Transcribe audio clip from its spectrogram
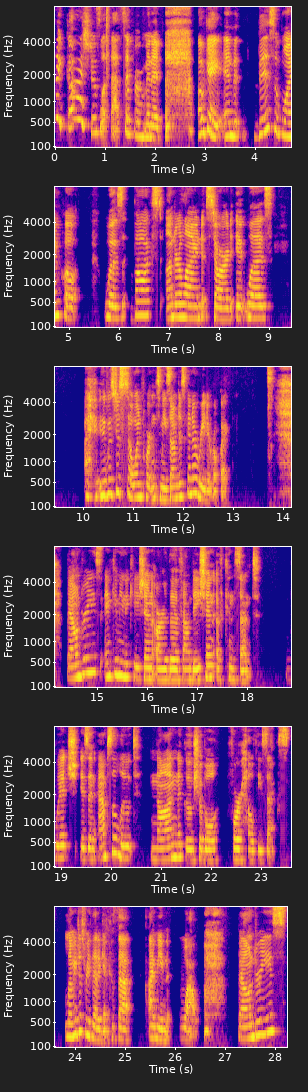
my gosh, just let that sit for a minute. Okay, and this one quote was boxed, underlined, starred. It was it was just so important to me. So I'm just going to read it real quick. Boundaries and communication are the foundation of consent which is an absolute non negotiable for healthy sex. Let me just read that again because that, I mean, wow. Boundaries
